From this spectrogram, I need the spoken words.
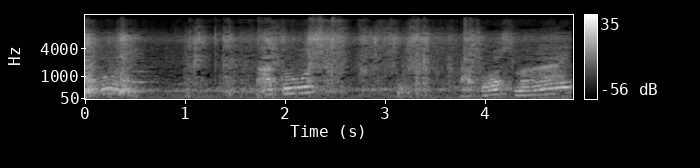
Tapos. Tapos. Tapos may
